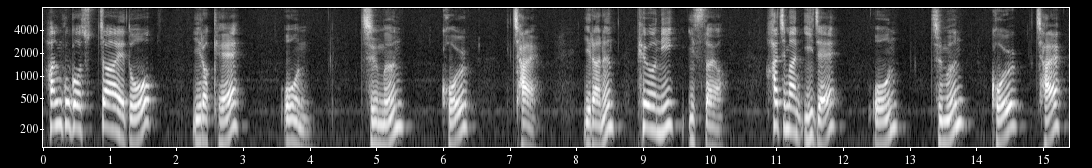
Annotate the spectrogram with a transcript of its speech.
한국어 숫자에도 이렇게 온, 즈은, 골, 잘 이라는 표현이 있어요. 하지만 이제 온, 즈은, 골, 잘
